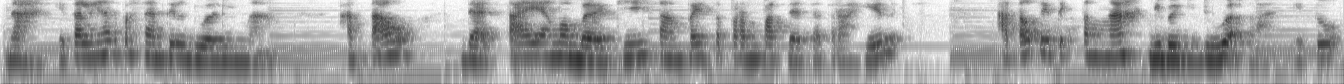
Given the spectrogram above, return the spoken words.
Nah, kita lihat persentil 25 atau data yang membagi sampai seperempat data terakhir atau titik tengah dibagi dua lah. Itu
